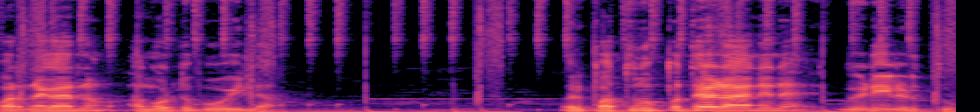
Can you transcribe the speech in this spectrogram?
പറഞ്ഞ കാരണം അങ്ങോട്ട് പോയില്ല. ഒരു പത്ത് മുപ്പത്തേഴ് ആനേനെ വീടിയിലെടുത്തു.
